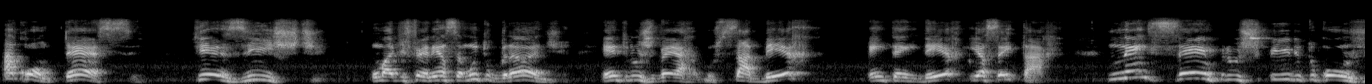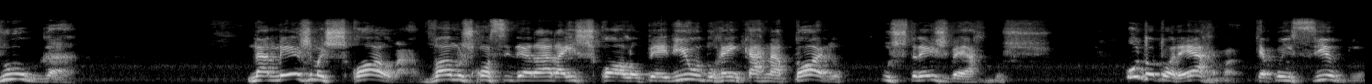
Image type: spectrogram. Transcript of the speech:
Acontece que existe uma diferença muito grande entre os verbos saber, entender e aceitar nem sempre o espírito conjuga na mesma escola, vamos considerar a escola, o período reencarnatório, os três verbos. O doutor Erma, que é conhecido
